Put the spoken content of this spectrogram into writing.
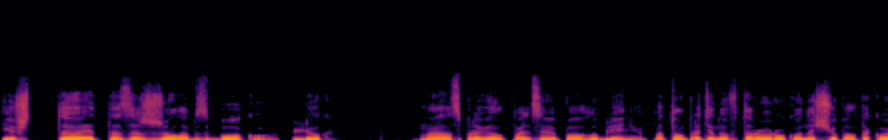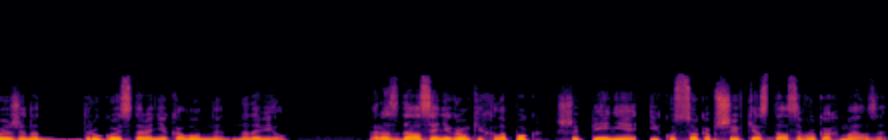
И что это за жёлоб сбоку? Люк? Майлз провел пальцами по углублению. Потом, протянув вторую руку, нащупал такое же на другой стороне колонны, надавил. Раздался негромкий хлопок, шипение, и кусок обшивки остался в руках Майлза.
